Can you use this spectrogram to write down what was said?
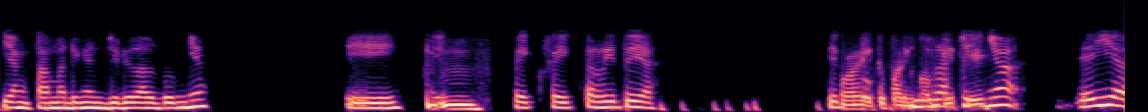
yang sama dengan judul albumnya di Mm, Fake Faker itu ya. Itu Wah itu paling komplit sih ya iya,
